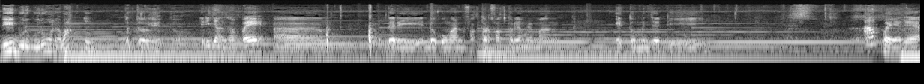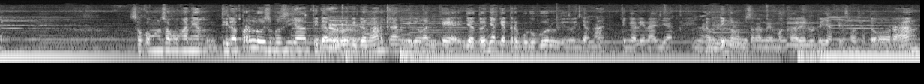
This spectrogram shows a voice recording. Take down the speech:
diburu-buru oleh waktu. Betul. Gitu jadi jangan sampai em, dari dukungan faktor-faktor yang memang itu menjadi apa ya kayak sokongan-sokongan yang tidak perlu semestinya tidak Ya. perlu didengarkan gitu kan kayak jatuhnya kayak terburu-buru gitu jangan tinggalin aja Ya, yang penting kalau misalkan memang kalian udah yakin sama satu orang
